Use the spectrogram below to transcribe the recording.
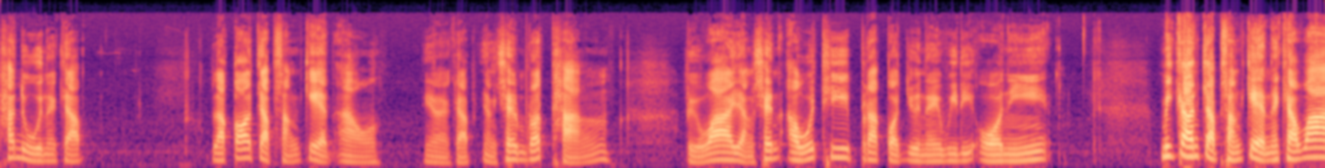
ถ้าดูนะครับ แล้วก็จับสังเกตเอาเนี่ยนะครับอย่างเช่นรถถัง หรือว่าอย่างเช่นอาวุธที่ปรากฏอยู่ในวิดีโอนี้ มีการจับสังเกตนะครับว่า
